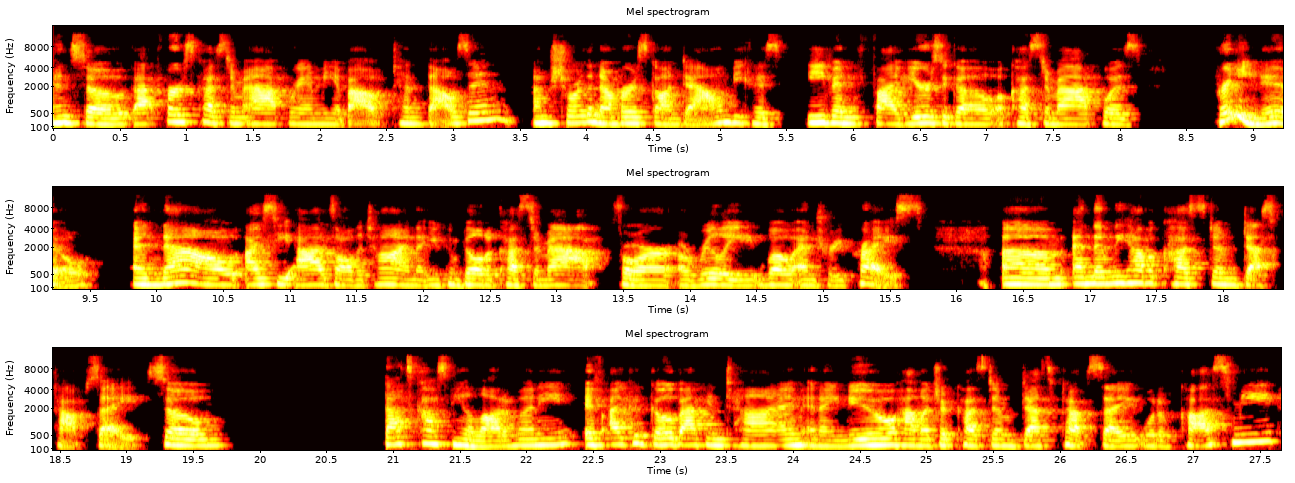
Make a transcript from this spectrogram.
And so that first custom app ran me about 10,000. I'm sure the number has gone down because even five years ago, a custom app was pretty new. And now I see ads all the time that you can build a custom app for a really low entry price. Um, and then we have a custom desktop site. So that's cost me a lot of money. If I could go back in time and I knew how much a custom desktop site would have cost me,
